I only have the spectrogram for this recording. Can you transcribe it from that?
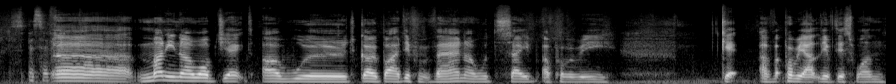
specific? Uh, money no object. I would go buy a different van. I would say I'll probably get. I've probably outlived this one.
